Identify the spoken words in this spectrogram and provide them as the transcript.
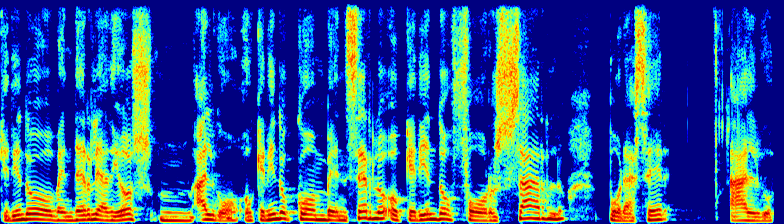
queriendo venderle a Dios mm, algo o queriendo convencerlo o queriendo forzarlo por hacer algo,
